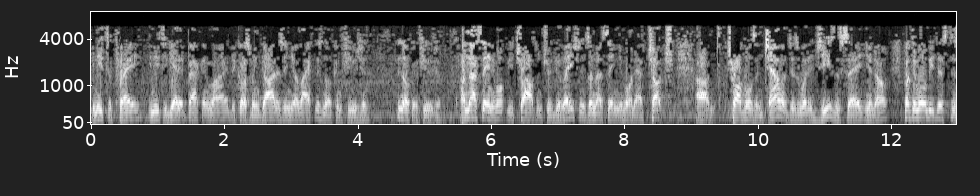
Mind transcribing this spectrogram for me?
you need to pray. You need to get it back in line because when God is in your life, there's no confusion. There's no confusion. I'm not saying there won't be trials and tribulations. I'm not saying you won't have um, troubles and challenges. What did Jesus say? You know, but there won't be just this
